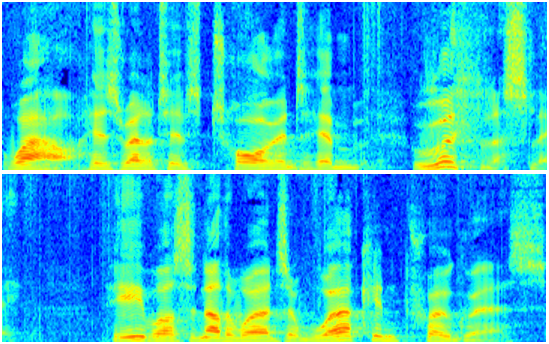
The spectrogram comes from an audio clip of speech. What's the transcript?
wow, his relatives tore into him ruthlessly. He was, in other words, a work in progress,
